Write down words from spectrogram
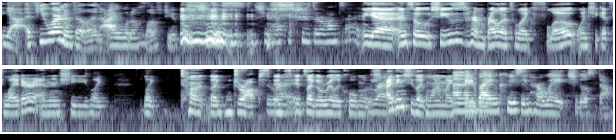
yeah, if you weren't a villain, I would have loved you. But she just she had to choose the wrong side. yeah, and so she uses her umbrella to like float when she gets lighter, and then she like like ton like drops. It's Right. it's like a really cool move. Right. I think she's like one of my and then by increasing her weight, she goes down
